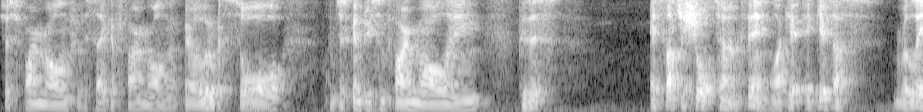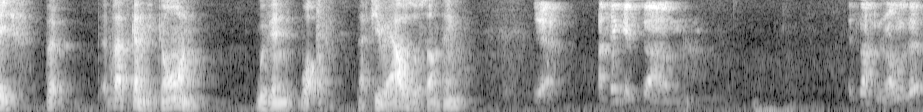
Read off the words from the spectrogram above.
just foam rolling for the sake of foam rolling? Like they're a little bit sore. I'm just going to do some foam rolling because it's it's such a short term thing. Like it, it gives us relief, but that's going to be gone within what a few hours or something. Yeah, I think it's um, it's nothing wrong with it.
